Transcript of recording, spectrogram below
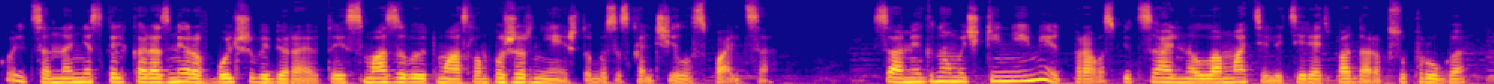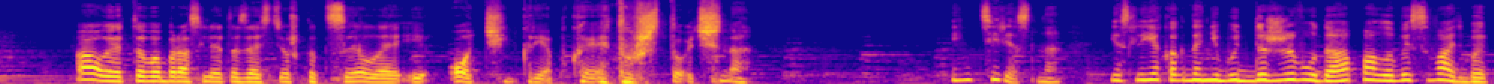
Кольца на несколько размеров больше выбирают и смазывают маслом пожирнее, чтобы соскольчило с пальца. Сами гномочки не имеют права специально ломать или терять подарок супруга. А у этого браслета застежка целая и очень крепкая, это уж точно. Интересно, если я когда-нибудь доживу до опаловой свадьбы,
